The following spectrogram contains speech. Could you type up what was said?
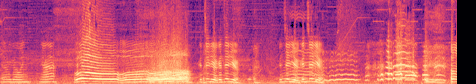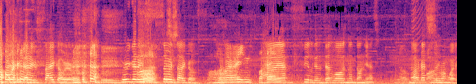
yeah, we're going. Yeah. Whoa! whoa, whoa. Continue, continue. Continue, continue. oh, we're getting psycho here. We're getting Oh, so psycho. Fine, fine. I have a feeling that that wall is not done yet. No, No, that's the wrong way.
